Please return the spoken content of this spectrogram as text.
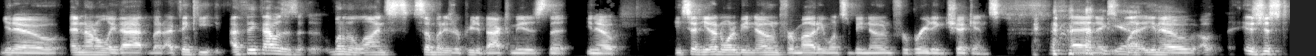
you know, and not only that, but I think he I think that was uh, one of the lines somebody's repeated back to me is that, you know, he said he doesn't want to be known for mud. He wants to be known for breeding chickens. and explain, yeah. you know, it's just,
